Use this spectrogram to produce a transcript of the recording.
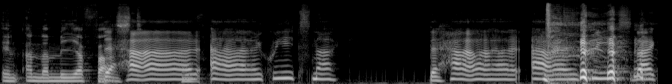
en Anna-Mia Det Fast. här är skitsnack. Det här är skitsnack.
